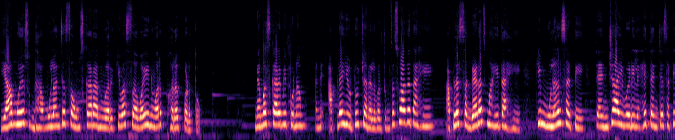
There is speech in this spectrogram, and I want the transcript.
यामुळे सुद्धा मुलांच्या संस्कारांवर किंवा सवयींवर फरक पडतो. नमस्कार मी पूनम आणि आपल्या यूट्यूब चॅनलवर तुमचं स्वागत आहे. आपल्या सगळ्यांनाच माहीत आहे की मुलांसाठी त्यांचे आईवडील हे त्यांच्यासाठी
